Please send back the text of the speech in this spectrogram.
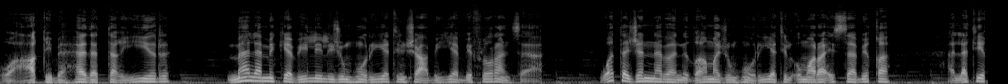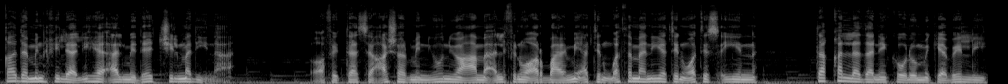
وعقب هذا التغيير مال ميكافيلي لجمهورية شعبية بفلورنسا وتجنب نظام جمهورية الأمراء السابقة التي قاد من خلالها الميديتشي المدينة. وفي التاسع عشر من يونيو عام 1498 تقلد نيكولو ميكافيلي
